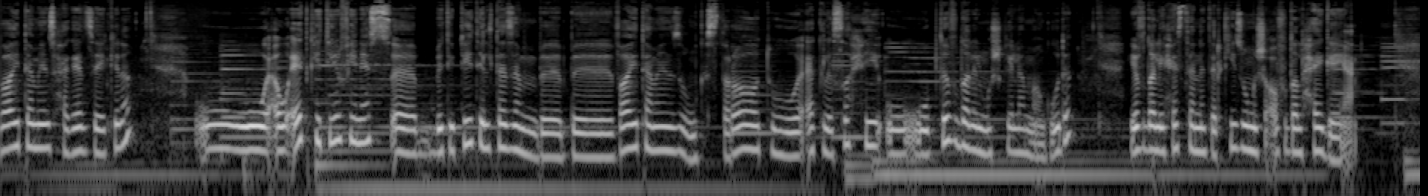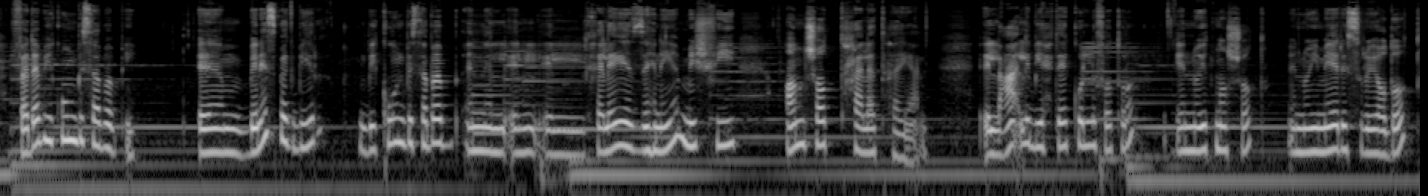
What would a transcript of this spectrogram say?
vitamins حاجات زي كده. وأوقات كتير في ناس بتبتدي تلتزم ب vitamins ومكسرات وأكل صحي وبتفضل المشكلة موجودة. يفضل يحس إن تركيزه مش أفضل حاجة يعني. فده بيكون بسبب إيه؟ بنسبة كبيرة بيكون بسبب إن الخلايا الذهنية مش في أنشط حالتها يعني. العقل بيحتاج كل فترة إنه يتنشط إنه يمارس رياضات.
